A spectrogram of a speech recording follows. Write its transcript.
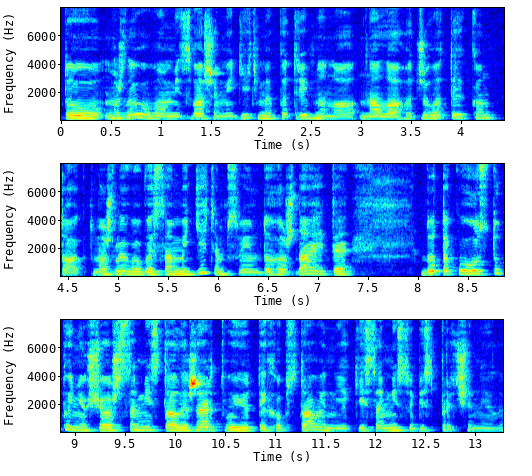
то, можливо, вам із вашими дітьми потрібно налагоджувати контакт. Можливо, ви саме дітям своїм догождаєте до такого ступеню, що аж самі стали жертвою тих обставин, які самі собі спричинили.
